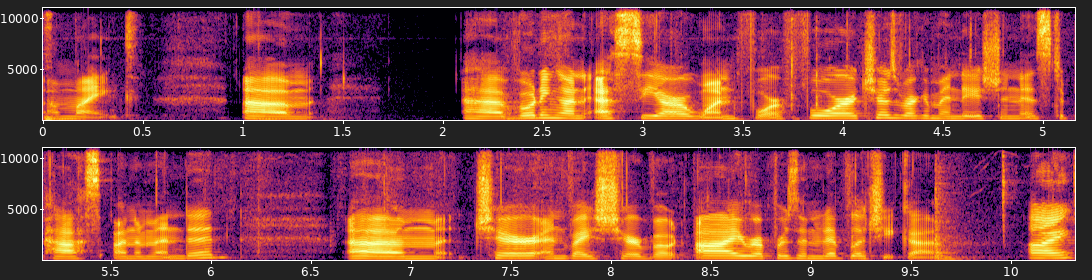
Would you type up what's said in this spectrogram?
a mic. Um, uh, voting on SCR 144, Chair's recommendation is to pass unamended. Um, Chair and Vice Chair vote aye. Representative La Chica? Aye.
